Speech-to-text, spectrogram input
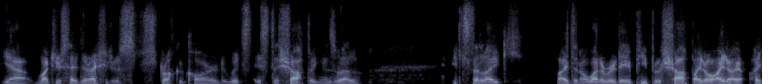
yeah, what you said, they're actually just struck a chord. It's it's the shopping as well. It's the like I don't know whatever day people shop. I don't I don't, I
